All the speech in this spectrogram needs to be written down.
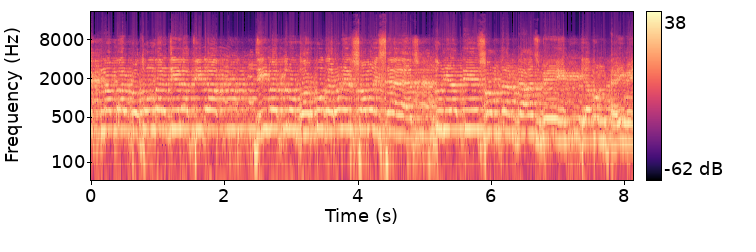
এক নাম্বার, প্রথমবার যে লাথিটা যেই মাত্র গর্ভধারণের সময় শেষ, দুনিয়াতে সন্তানটা আসবে এমন টাইমে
